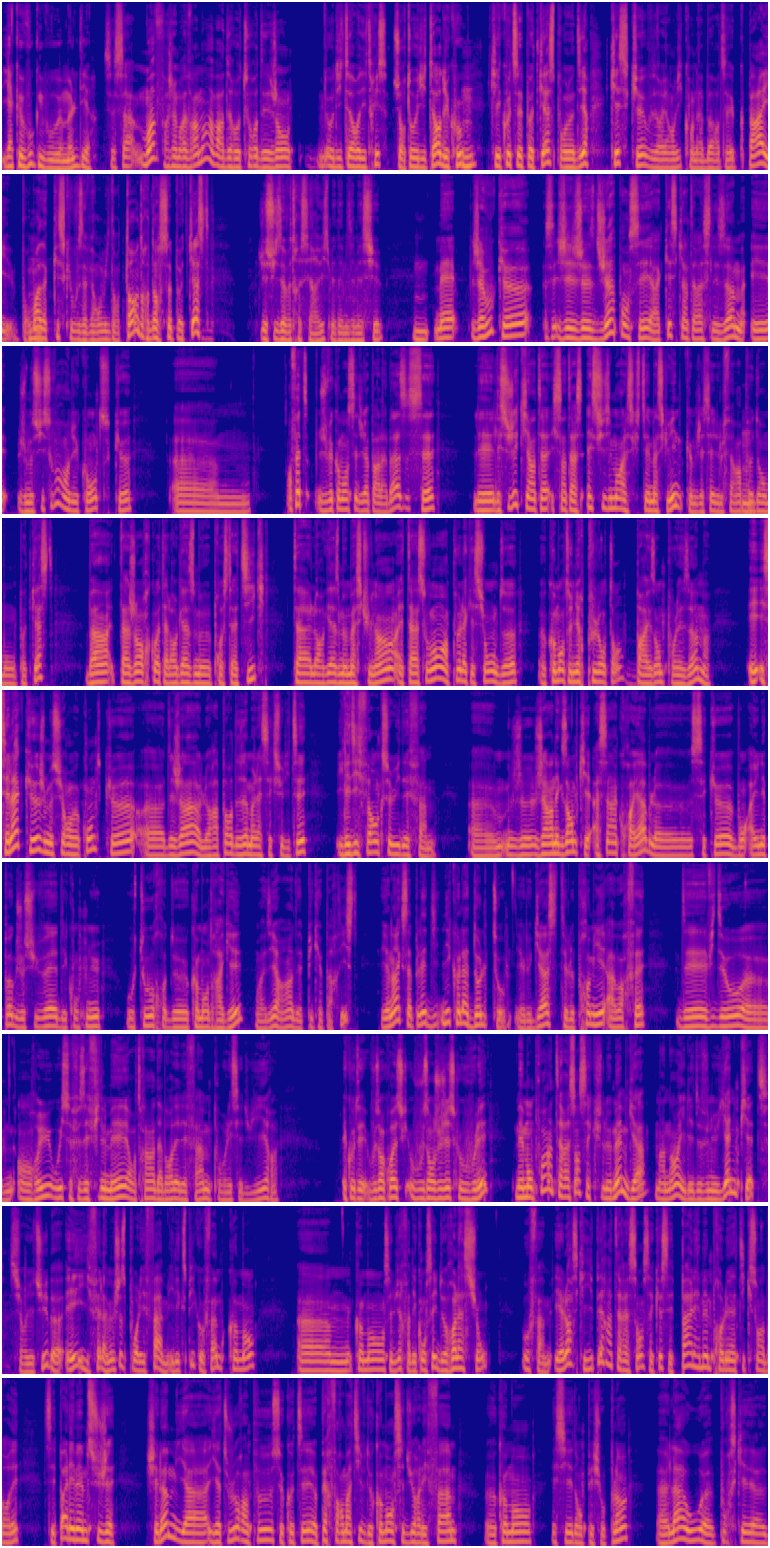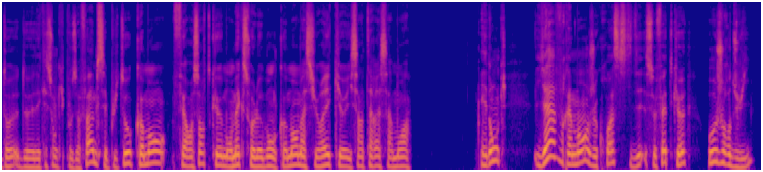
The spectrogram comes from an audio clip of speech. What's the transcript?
n'y a que vous qui pouvez me le dire. C'est ça. Moi, j'aimerais vraiment avoir des retours des gens, auditeurs, auditrices, surtout auditeurs du Mmh. coup, qui écoutent ce podcast pour nous dire qu'est-ce que vous auriez envie qu'on aborde. Pareil, pour moi, Mm. qu'est-ce que vous avez envie d'entendre dans ce podcast? Je suis à votre service, mesdames et messieurs. Mm. Mais j'avoue que j'ai déjà pensé à qu'est-ce qui intéresse les hommes et je me suis souvent rendu compte que, euh, en fait, je vais commencer déjà par la base, c'est les, les sujets qui, inté- qui s'intéressent exclusivement à la sexualité masculine, comme j'essaye de le faire un peu Mm. dans mon podcast, ben, t'as genre quoi? T'as l'orgasme prostatique, t'as l'orgasme masculin, et t'as souvent un peu la question de euh, comment tenir plus longtemps, par exemple pour les hommes. Et, et c'est là que je me suis rendu compte que euh, déjà le rapport des hommes à la sexualité, il est différent que celui des femmes. Euh, J'ai un exemple qui est assez incroyable, euh, c'est que bon, à une époque, je suivais des contenus autour de comment draguer, on va dire, hein, des pick-up artistes. Il y en a un qui s'appelait Nicolas Dolto. Et le gars, c'était le premier à avoir fait des vidéos en rue où il se faisait filmer en train d'aborder des femmes pour les séduire. Écoutez, vous en, vous en jugez ce que vous voulez, mais mon point intéressant, c'est que le même gars, maintenant, il est devenu Yann Piette sur YouTube et il fait la même chose pour les femmes. Il explique aux femmes comment, euh, comment séduire, enfin des conseils de relations aux femmes. Et alors, ce qui est hyper intéressant, c'est que c'est pas les mêmes problématiques qui sont abordées, c'est pas les mêmes sujets. Chez l'homme, il y a, y a toujours un peu ce côté euh, performatif de comment séduire les femmes, euh, comment essayer d'en pêcher au plein. Euh, là où, euh, pour ce qui est euh, de- de- des questions qu'il pose aux femmes, c'est plutôt comment faire en sorte que mon mec soit le bon, comment m'assurer qu'il s'intéresse à moi. Et donc, il y a vraiment, je crois, ce fait que aujourd'hui,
